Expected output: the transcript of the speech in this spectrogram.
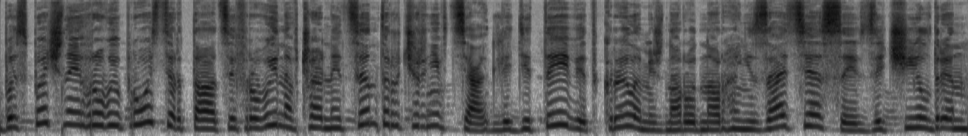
Безпечний ігровий простір та цифровий навчальний центр у Чернівцях для дітей відкрила міжнародна організація Save the Children.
